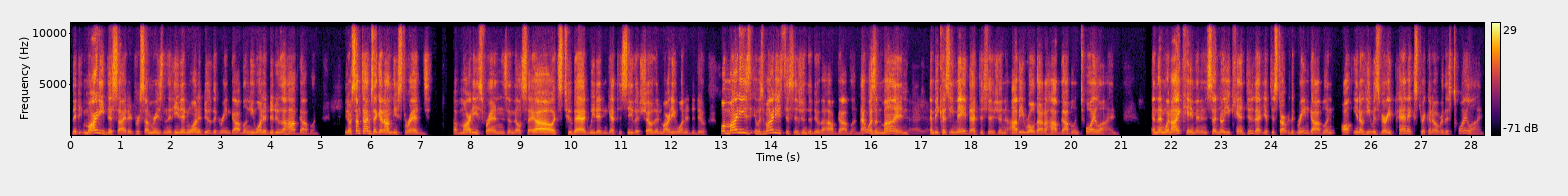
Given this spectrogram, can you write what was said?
that Marty decided for some reason that he didn't want to do the Green Goblin. He wanted to do the Hobgoblin. You know, sometimes I get on these threads of Marty's friends and they'll say, Oh, it's too bad we didn't get to see the show that Marty wanted to do. Well, Marty's, it was Marty's decision to do the Hobgoblin. That wasn't mine. And because he made that decision, Avi rolled out a Hobgoblin toy line. And then when I came in and said, no, you can't do that. You have to start with the Green Goblin. All, you know, he was very panic stricken over this toy line.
